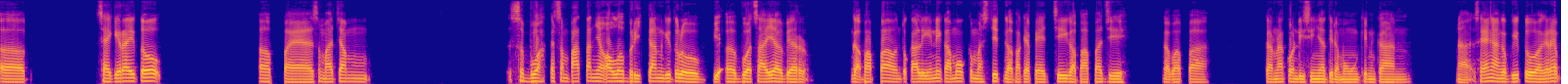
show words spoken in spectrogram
uh, saya kira itu apa ya, semacam sebuah kesempatan yang Allah berikan gitu loh uh, buat saya biar nggak apa-apa untuk kali ini kamu ke masjid nggak pakai peci nggak apa-apa ji. Nggak apa-apa. Karena kondisinya tidak memungkinkan. Nah saya nganggap gitu. Akhirnya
